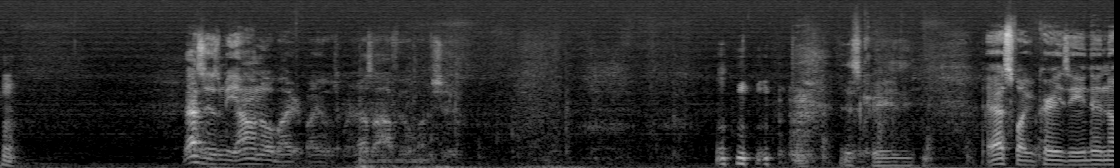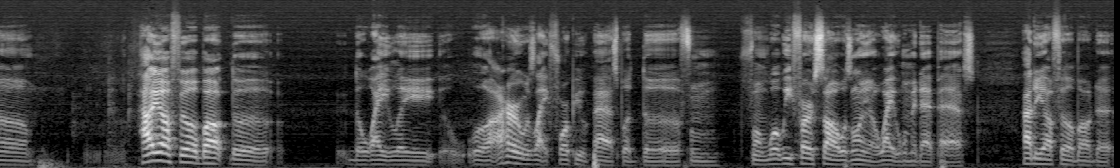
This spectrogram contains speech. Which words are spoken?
Hmm. That's just me. I don't know about everybody else, bro. That's how I feel about the shit. it's crazy. That's fucking crazy. And then, um, how y'all feel about the the white lady? Well, I heard it was like four people passed, but the from from what we first saw was only a white woman that passed. How do y'all feel about that?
